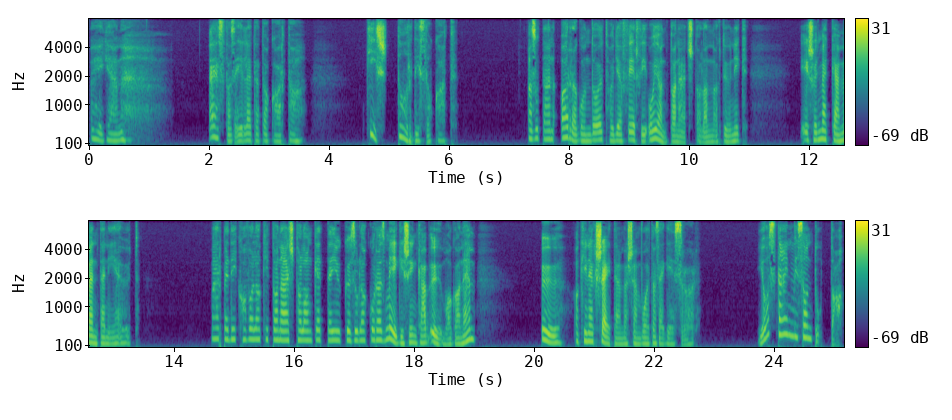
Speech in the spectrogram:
Igen. Ezt az életet akarta. Kis turdiszokat. Azután arra gondolt, hogy a férfi olyan tanácstalannak tűnik, és hogy meg kell mentenie őt. Márpedig, ha valaki tanácstalan kettejük közül, akkor az mégis inkább ő maga, nem? Ő, akinek sejtelmesen volt az egészről. Jostein viszont tudta.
